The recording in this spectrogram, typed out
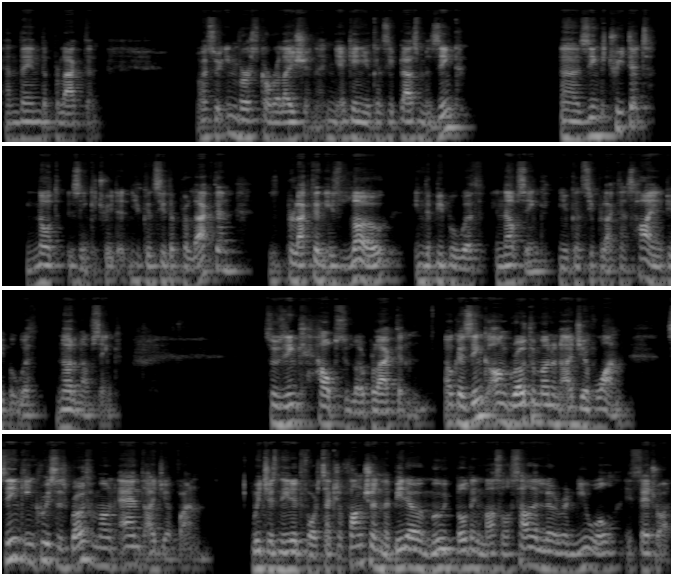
and then the prolactin. So inverse correlation. And again, you can see plasma zinc, uh, zinc treated not zinc treated. You can see the prolactin. Prolactin is low in the people with enough zinc. You can see prolactin is high in people with not enough zinc. So zinc helps to lower prolactin. Okay, zinc on growth hormone and IGF-1. Zinc increases growth hormone and IGF-1, which is needed for sexual function, libido, mood, building muscle, cellular renewal, etc.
